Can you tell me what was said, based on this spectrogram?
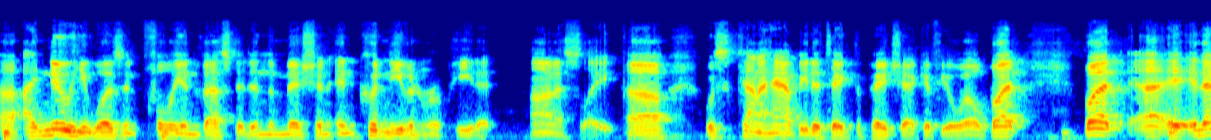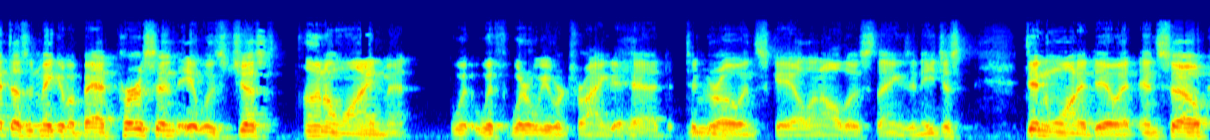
uh, I knew he wasn't fully invested in the mission and couldn't even repeat it. Honestly, uh, was kind of happy to take the paycheck, if you will, but, but, uh, and that doesn't make him a bad person. It was just unalignment with, with where we were trying to head to mm. grow and scale and all those things, and he just didn't want to do it. And so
